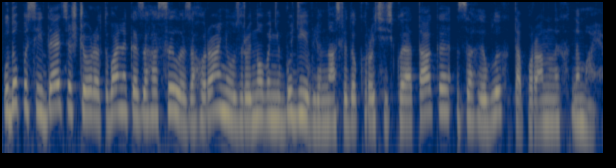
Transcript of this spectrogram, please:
У дописі йдеться, що рятувальники загасили загорання у зруйнованій будівлі. Внаслідок російської атаки загиблих та поранених немає.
